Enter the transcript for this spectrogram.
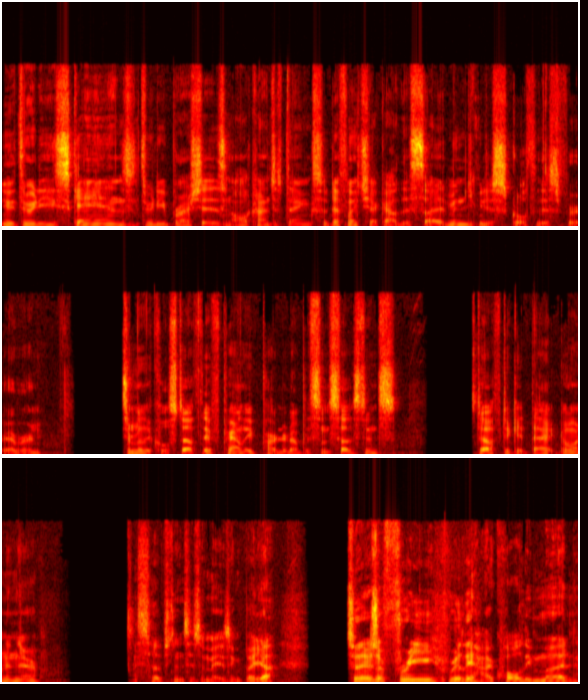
new 3D scans, 3D brushes, and all kinds of things. So definitely check out this site. I mean, you can just scroll through this forever and some really cool stuff. They've apparently partnered up with some Substance stuff to get that going in there. Substance is amazing. But yeah, so there's a free, really high quality mud.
